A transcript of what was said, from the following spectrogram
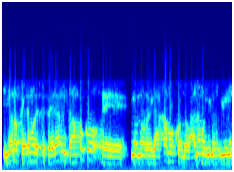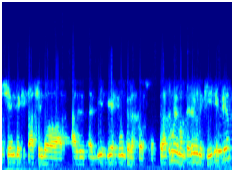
y no nos queremos desesperar ni tampoco eh, nos, relajamos cuando ganamos y uno, y uno siente que está haciendo al, 10, puntos las cosas. Tratamos de mantener un equilibrio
